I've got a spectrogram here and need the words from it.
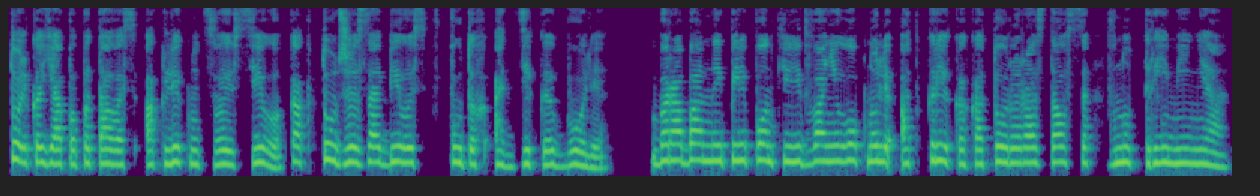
Только я попыталась окликнуть свою силу, как тут же забилась в путах от дикой боли. Барабанные перепонки едва не лопнули от крика, который раздался внутри меня.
